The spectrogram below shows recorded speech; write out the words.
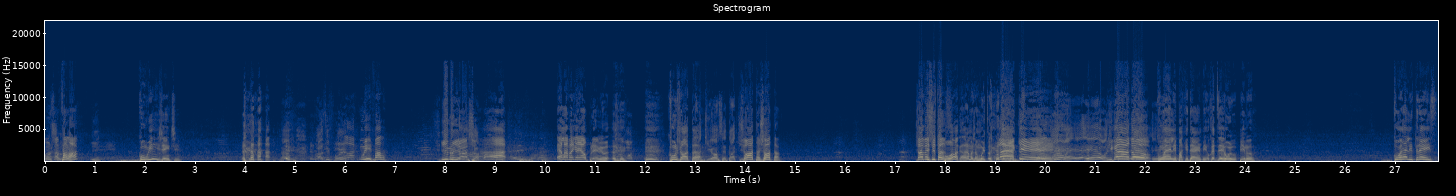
Ucho. Sabe falar? Com I, gente. Quase fui. Fala com I, fala. E no Yasha? Ah, ela vai ganhar o prêmio. com J. Aqui, ó. Você tá aqui. Jota, Jota. Jovens Titãs. Pô, a galera manja muito. Moleque! Não, é, é eu. Obrigado! É, é, Com L, Paquiderme. Quer dizer, o Pino. Com L, 3,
